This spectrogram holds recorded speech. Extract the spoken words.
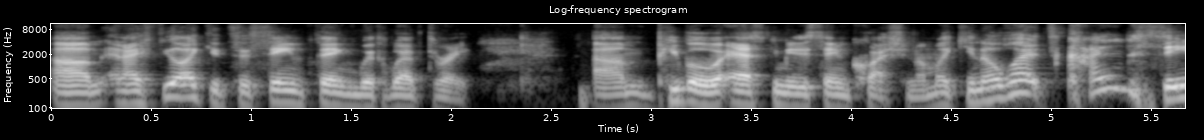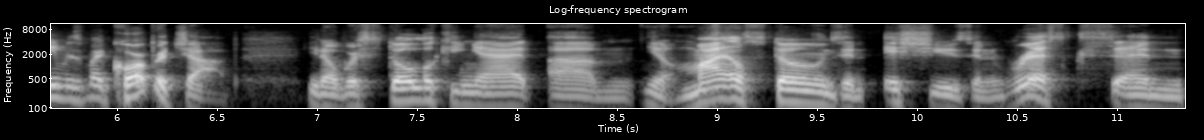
Um, and I feel like it's the same thing with Web three. Um, people were asking me the same question. I'm like, you know what? It's kind of the same as my corporate job. You know, we're still looking at um, you know milestones and issues and risks and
